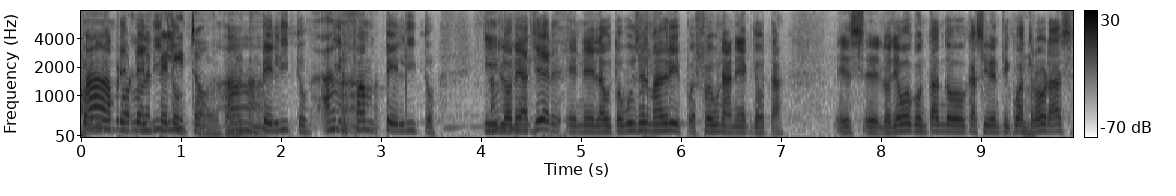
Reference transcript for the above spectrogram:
por- el ah, nombre por lo de Pelito. pelito. Ah. Pelito, Ah. Irfan Pelito. Y lo de ayer en el autobús del Madrid, pues fue una anécdota. Es, eh, lo llevo contando casi 24 Mm. horas.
